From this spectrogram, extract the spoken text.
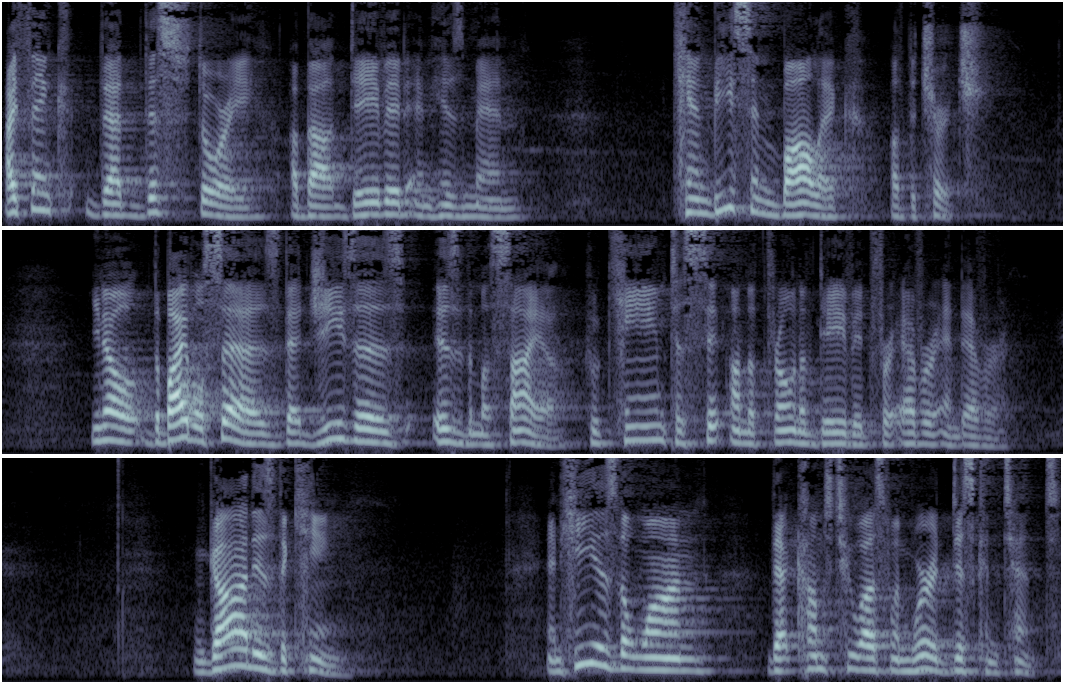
I think that this story about David and his men can be symbolic of the church. You know, the Bible says that Jesus is the Messiah who came to sit on the throne of David forever and ever. God is the king. And he is the one that comes to us when we're discontent,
